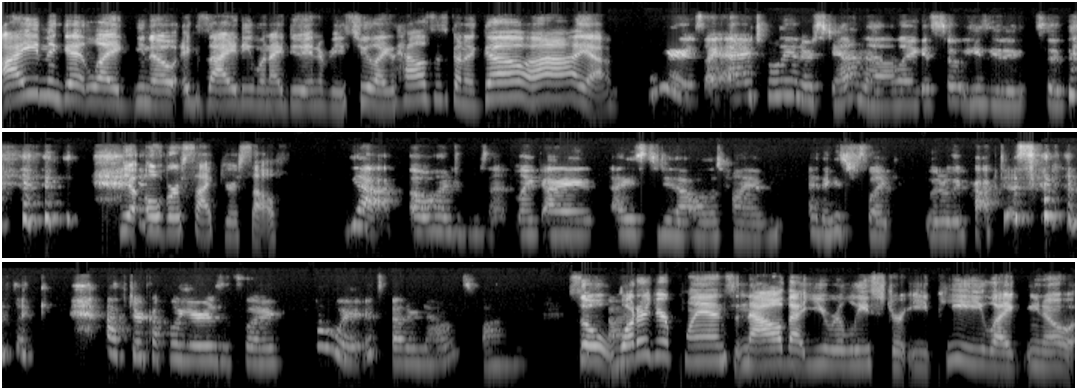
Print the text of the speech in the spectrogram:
I even get like, you know, anxiety when I do interviews too. Like, how's this gonna go? Ah, yeah. I, I totally understand that. Like, it's so easy to, to yeah, over psych yourself. Yeah. Oh, 100%. Like, I I used to do that all the time. I think it's just like literally practice. and then, like, after a couple years, it's like, oh, wait, it's better now. It's fine. So, what are your plans now that you released your EP? Like, you know,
